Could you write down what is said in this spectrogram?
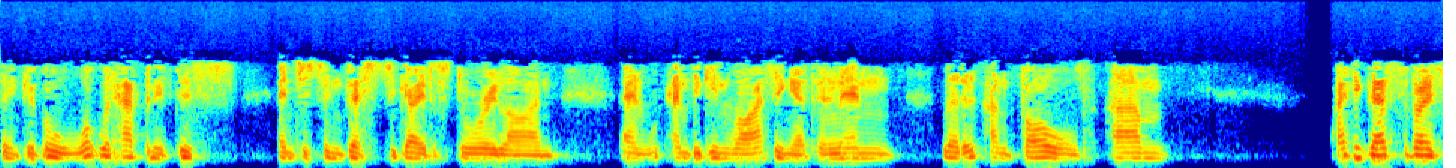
think of, oh, what would happen if this, and just investigate a storyline and and begin writing it, and then let it unfold. Um, I think that's the best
